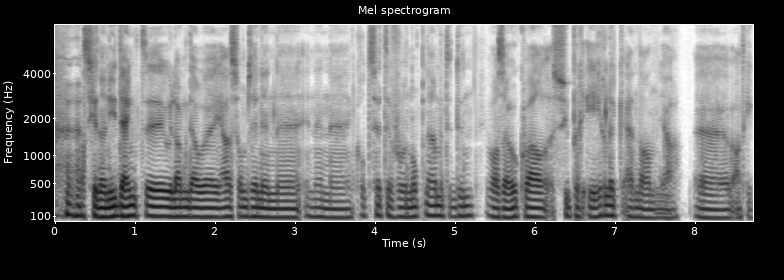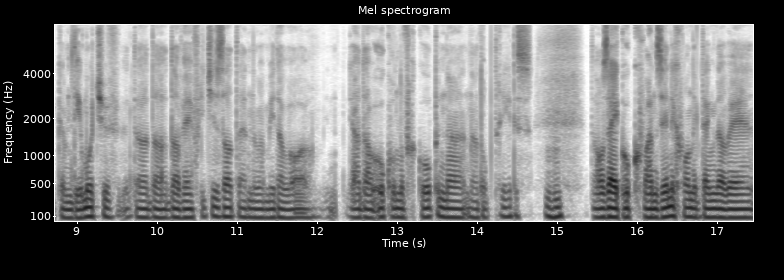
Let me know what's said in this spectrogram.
als je dan nu denkt hoe lang dat we ja, soms in een, in een kot zitten voor een opname te doen, was dat ook wel super eerlijk. En dan, ja, uh, had ik een demootje dat, dat, dat vijf liedjes had en waarmee dat we, ja, dat we ook konden verkopen na, na de optredens. Mhm. Dat was eigenlijk ook waanzinnig, want ik denk dat wij...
